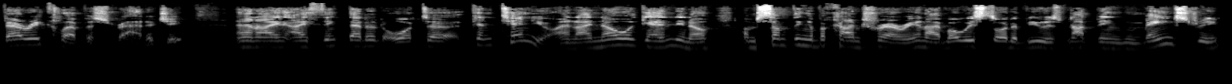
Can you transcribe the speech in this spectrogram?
very clever strategy, and I, I, think that it ought to continue. And I know, again, you know, I'm something of a contrarian. I've always thought of you as not being mainstream,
